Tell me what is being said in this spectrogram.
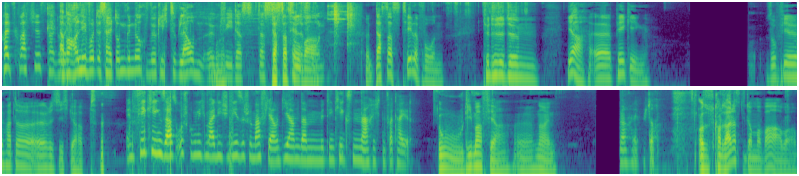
Weil es Quatsch ist. Gut. Aber Hollywood ist halt dumm genug, wirklich zu glauben, irgendwie, dass, dass Dass das so Telefon. Das ist das Telefon. Ja, äh, Peking. So viel hat er äh, richtig gehabt. In Peking saß ursprünglich mal die chinesische Mafia und die haben dann mit den Keksen Nachrichten verteilt. Uh, die Mafia. Äh, nein. Ja, leck mich doch. Also es kann sein, dass die da mal war, aber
